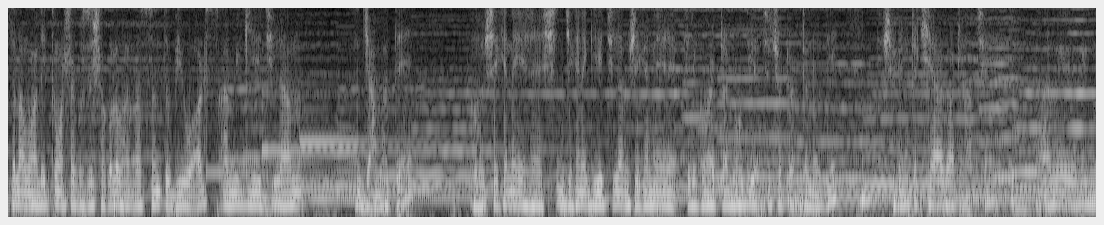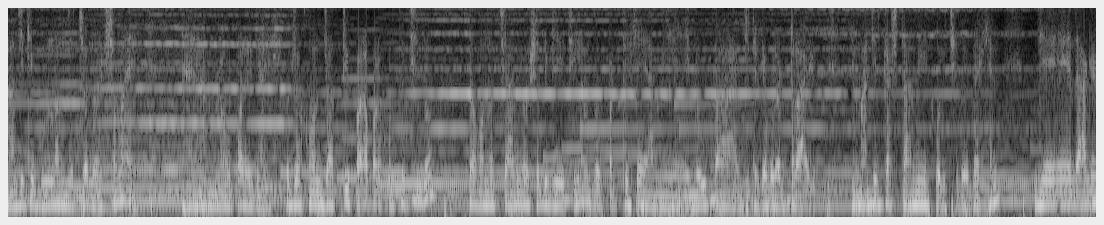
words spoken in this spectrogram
আসসালামু আলাইকুম, আশা করছি সকলে ভালো আছেন। তো ভিউয়ার্স আমি গিয়েছিলাম জামাতে। তো সেখানে যেখানে গিয়েছিলাম, সেখানে এরকম একটা নদী আছে, ছোট একটা নদী। তো সেখানে একটা খেয়াঘাট আছে। আমি মাঝিকে বললাম যে, চলো এক সময় হ্যাঁ আমরা ওপারে যাই। ও যখন যাত্রী পারাপার করতেছিল তখন হচ্ছে আমি ওর সাথে গিয়েছিলাম, তো ওপার থেকে আমি এই নৌকা যেটাকে বলে ড্রাইভ এই মাঝির কাজটা আমি করেছি। তো দেখেন যে এর আগে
